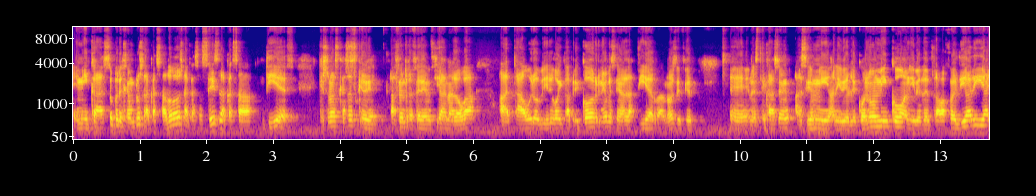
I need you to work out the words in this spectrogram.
en mi caso, por ejemplo, es la casa 2, la casa 6, la casa 10, que son las casas que hacen referencia análoga a Tauro, Virgo y Capricornio, que serían la Tierra, ¿no? Es decir, eh, en este caso ha sido a nivel económico, a nivel del trabajo del día a día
